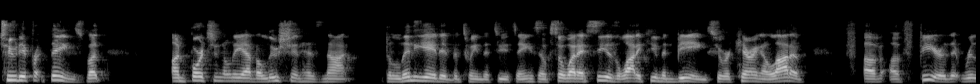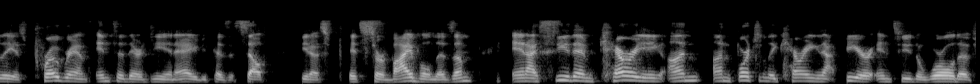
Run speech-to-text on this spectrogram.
Two different things, but unfortunately, evolution has not delineated between the two things. So what I see is a lot of human beings who are carrying a lot of of, of fear that really is programmed into their DNA because it's self, you know, it's, it's survivalism. And I see them carrying, un, unfortunately, carrying that fear into the world of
